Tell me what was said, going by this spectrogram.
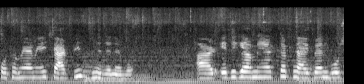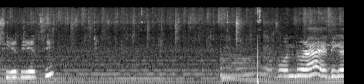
প্রথমে আমি এই চার পিস ভেজে নেব। আর এদিকে আমি একটা ফ্রাই প্যান বসিয়ে দিয়েছি। বন্ধুরা, এদিকে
